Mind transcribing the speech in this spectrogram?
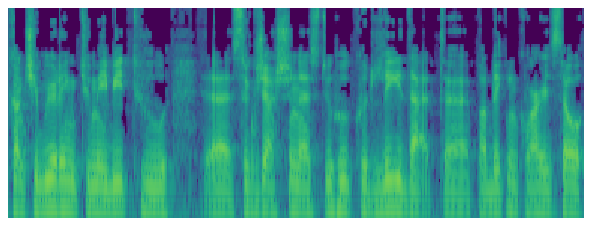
contributing to maybe to uh, suggestion as to who could lead that uh, public inquiry. So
